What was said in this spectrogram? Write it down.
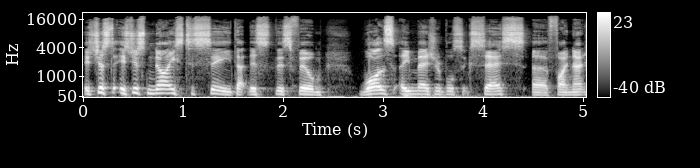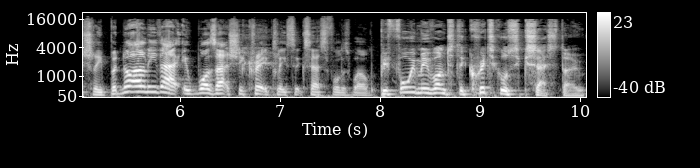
it's just it's just nice to see that this this film was a measurable success uh, financially, but not only that, it was actually critically successful as well. Before we move on to the critical success, though,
